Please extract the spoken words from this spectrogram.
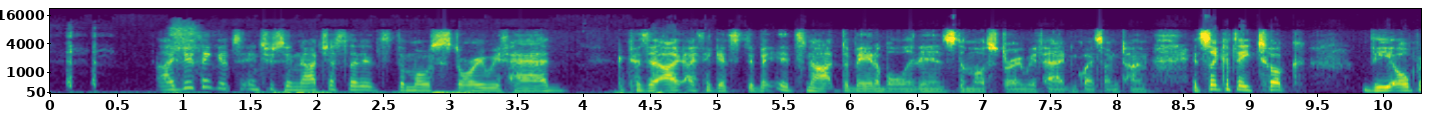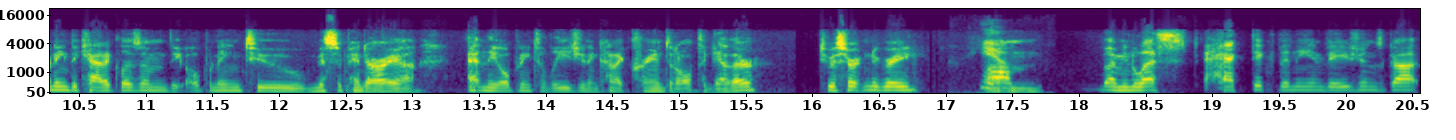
I do think it's interesting, not just that it's the most story we've had, because I, I think it's deba- it's not debatable. It is the most story we've had in quite some time. It's like if they took the opening to Cataclysm, the opening to Mists of Pandaria, and the opening to Legion and kind of crammed it all together to a certain degree. yeah. Um, I mean, less hectic than the invasions got.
